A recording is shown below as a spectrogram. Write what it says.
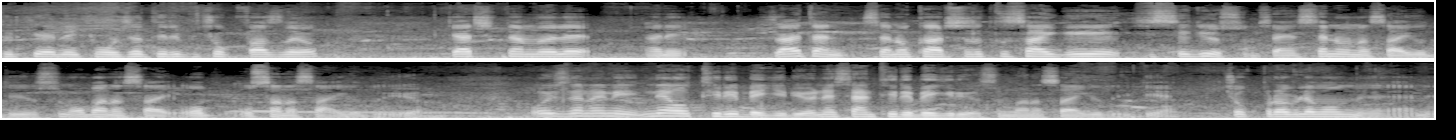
Türkiye'deki hoca tripi çok fazla yok. Gerçekten böyle hani zaten sen o karşılıklı saygıyı hissediyorsun. Sen sen ona saygı duyuyorsun. O bana saygı o, o sana saygı duyuyor. O yüzden hani ne o tribe giriyor ne sen tribe giriyorsun bana saygı duy diye. Çok problem olmuyor yani.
